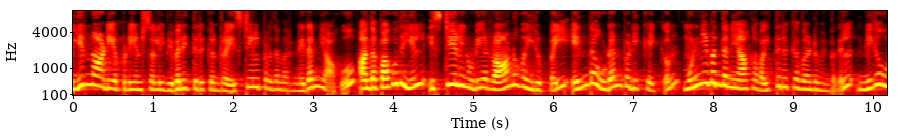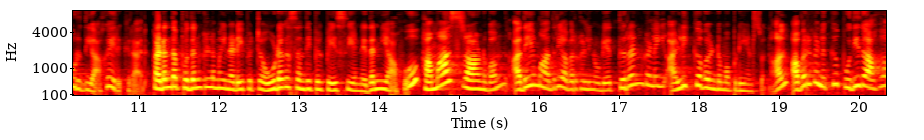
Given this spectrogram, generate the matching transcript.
உயிர் நாடி அப்படின்னு சொல்லி விவரித்திருக்கின்ற இஸ்ரேல் பிரதமர் நிதன்யாகு அந்த பகுதியில் இஸ்ரேலினுடைய ராணுவ இருப்பை எந்த உடன்படிக்கைக்கும் முன்னிபந்தனையாக வைத்திருக்க வேண்டும் என்பதில் மிக உறுதியாக இருக்கிறார். கடந்த புதன்கிழமை வெள்ளிக்கிழமை நடைபெற்ற ஊடக சந்திப்பில் பேசிய நெதன்யாகு ஹமாஸ் ராணுவம் அதே மாதிரி அவர்களினுடைய திறன்களை அழிக்க வேண்டும் அப்படின்னு சொன்னால் அவர்களுக்கு புதிதாக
